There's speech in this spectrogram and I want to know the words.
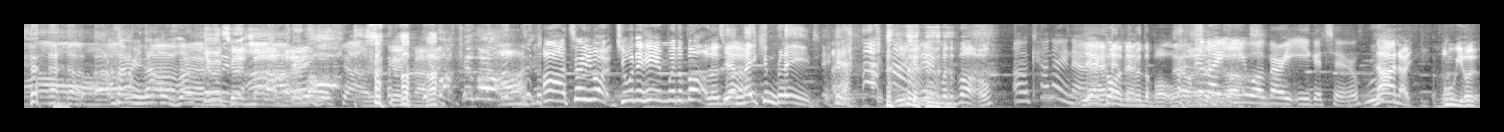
Oh, Harry, that was a. You're a good man, mate. Terrible shout. You're a good man. Oh, ah, I'll tell you what. Do you want to hit him with a bottle as Yeah, well? make him bleed. You can hit him with a bottle. Oh, can I now? Yeah, go on me with the bottle. I feel like you are very eager to. No, no. Oh, you.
